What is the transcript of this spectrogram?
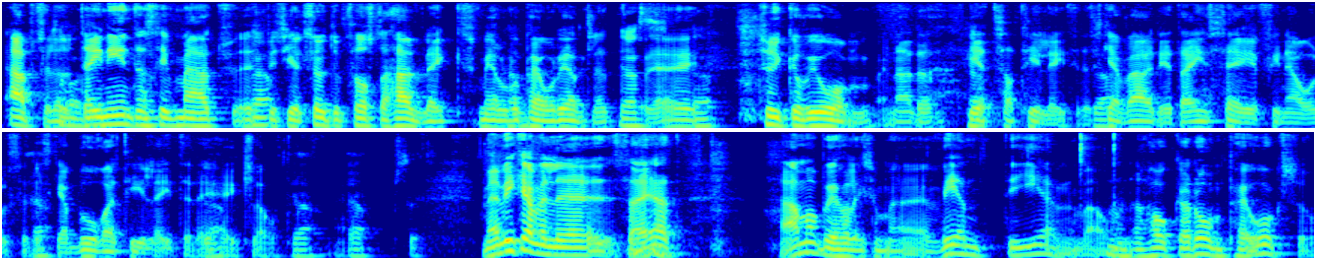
Absolut. Det är en intensiv match, eh, Ja. speciellt slutet första halvlek smäller det på ordentligt. Yes, Det ja. tycker vi om när det hetsar till lite. Det ska Ja. vara det. Det är en seriefinal så det ska burra till lite, det är helt klart. Ja, ja. Men vi kan väl eh, säga att Hammarby har liksom eh, vänt igen. Va? Och nu hakar de på också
